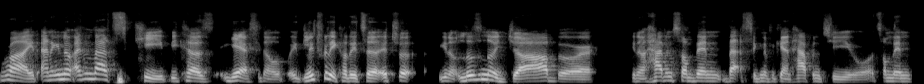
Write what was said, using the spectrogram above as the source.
Right. And you know, I think that's key because yes, you know, it literally because it's a it's a you know, losing a job or you know, having something that significant happen to you or something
